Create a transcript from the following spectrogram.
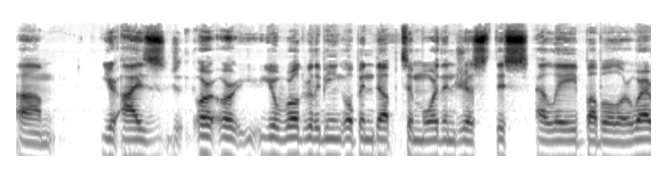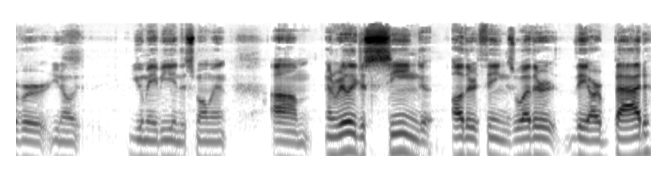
um, your eyes or or your world really being opened up to more than just this LA bubble or wherever you know you may be in this moment, um, and really just seeing other things, whether they are bad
